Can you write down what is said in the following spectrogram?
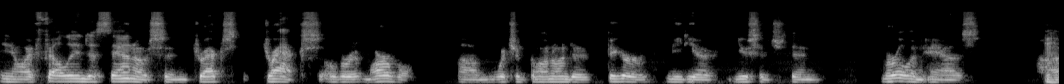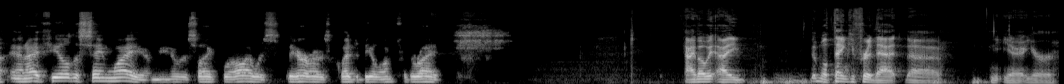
you know, I fell into Thanos and Drax, Drax over at Marvel, um, which have gone on to bigger media usage than Merlyn has. Uh, mm-hmm. and I feel the same way. I mean, it was like, well, I was there. I was glad to be along for the ride. I've always, I, well, thank you for that. Uh, you know, your,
